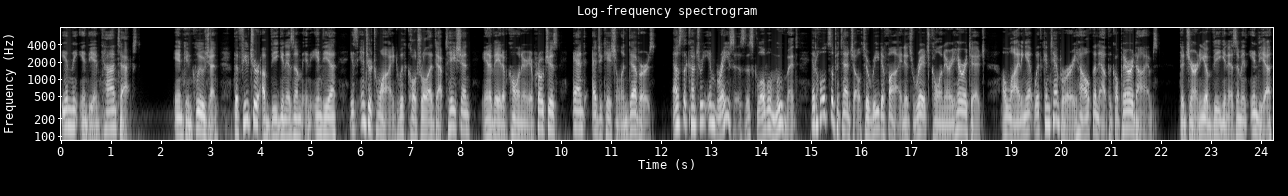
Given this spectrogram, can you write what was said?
in the Indian context. In conclusion, the future of veganism in India is intertwined with cultural adaptation, innovative culinary approaches, and educational endeavors. As the country embraces this global movement, it holds the potential to redefine its rich culinary heritage, aligning it with contemporary health and ethical paradigms. The journey of veganism in India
